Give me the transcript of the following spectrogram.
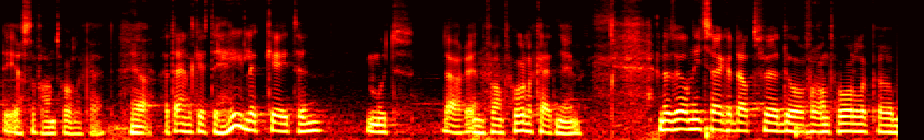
de eerste verantwoordelijkheid. Ja. Uiteindelijk heeft de hele keten moet daarin verantwoordelijkheid nemen. En dat wil niet zeggen dat we door verantwoordelijker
